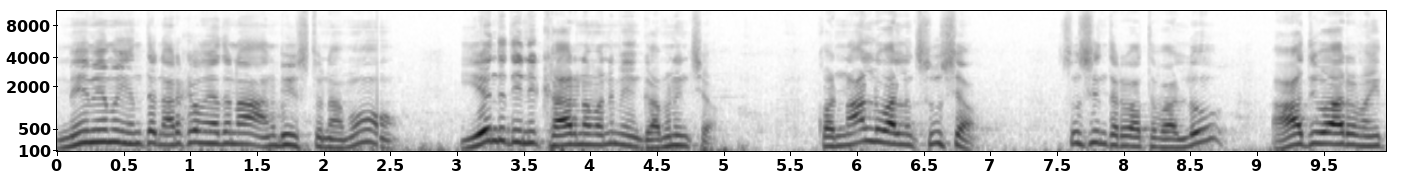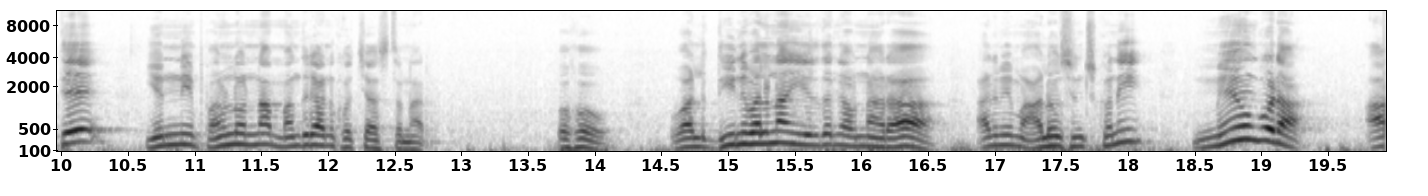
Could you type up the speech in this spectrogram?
మేమేమో ఇంత నరకం ఏదైనా అనుభవిస్తున్నాము. ఏంది దీనికి కారణమని మేము గమనించాం. కొన్నాళ్ళు వాళ్ళని చూసాం చూసిన తర్వాత వాళ్ళు ఆదివారం అయితే ఎన్ని పనులున్నా మందిరానికి వచ్చేస్తున్నారు. ఓహో వాళ్ళు దీనివలన ఈ విధంగా ఉన్నారా అని మేము ఆలోచించుకొని మేము కూడా ఆ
